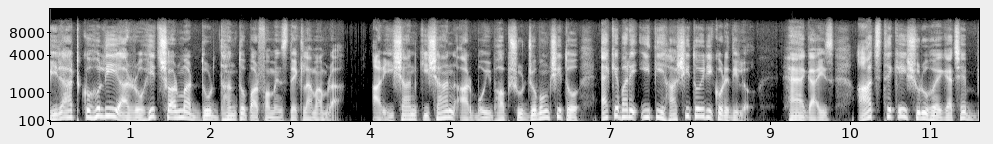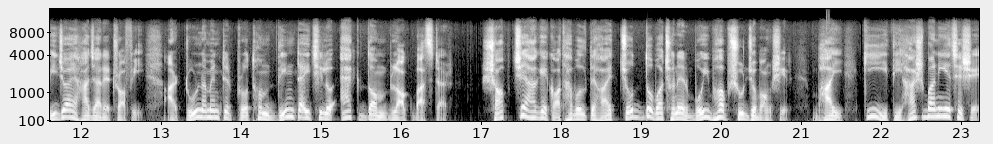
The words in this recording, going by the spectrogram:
বিরাট কোহলি আর রোহিত শর্মার দুর্দান্ত পারফরমেন্স দেখলাম আমরা। আর ঈশান কিষান আর বৈভব সূর্যবংশী তো একেবারে ইতিহাসই তৈরি করে দিল। হ্যাঁ গাইজ আজ থেকেই শুরু হয়ে গেছে বিজয় হাজারে ট্রফি আর টুর্নামেন্টের প্রথম দিনটাই ছিল একদম ব্লকবাস্টার সবচেয়ে আগে কথা বলতে হয় চোদ্দ বছরের বৈভব সূর্যবংশীর। ভাই, কি ইতিহাস বানিয়েছে সে?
